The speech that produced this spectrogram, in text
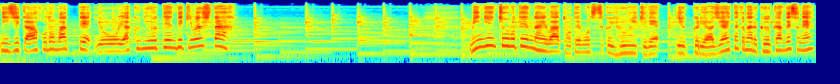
2時間ほど待ってようやく入店できました。民間町の店内はとても落ち着く雰囲気で、ゆっくり味わいたくなる空間ですね。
